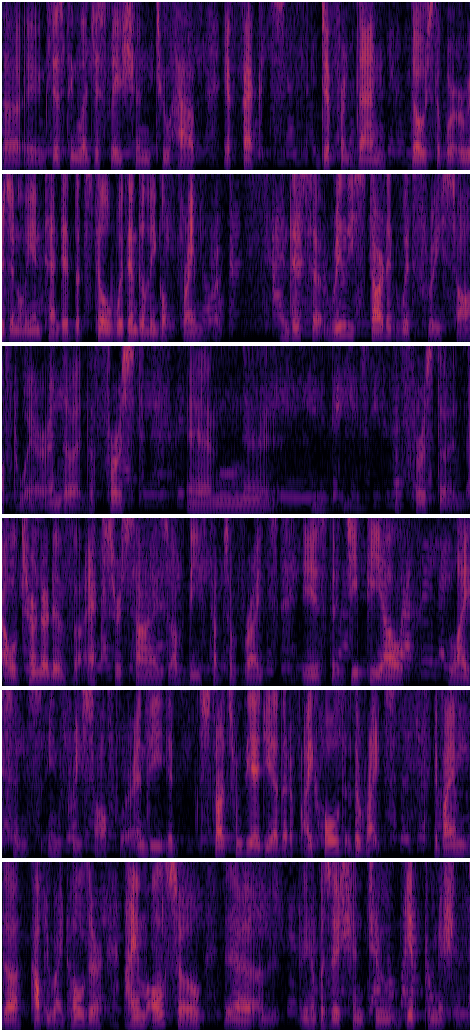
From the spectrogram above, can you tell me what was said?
the existing legislation to have effects different than those that were originally intended, but still within the legal framework. And this uh, really started with free software. And the, the first um, uh, the first uh, alternative exercise of these types of rights is the GPL license in free software. And the, it starts from the idea that if I hold the rights, if I am the copyright holder, I am also uh, in a position to give permission,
